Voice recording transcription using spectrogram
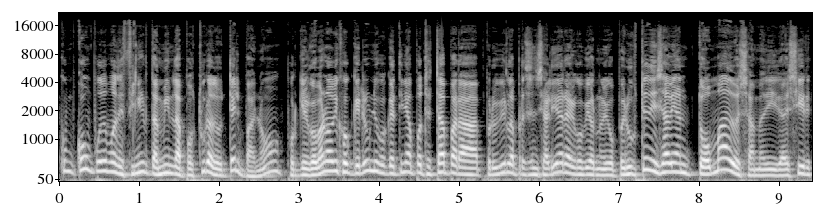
¿Cómo, podemos definir también la postura de Utelpa, no? Porque el gobierno dijo que el único que tenía potestad para prohibir la presencialidad era el gobierno. Digo, pero ustedes ya habían tomado esa medida. Es decir,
